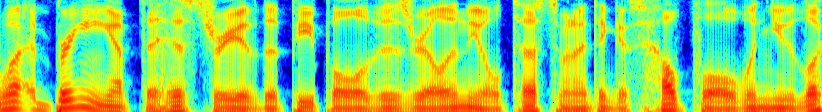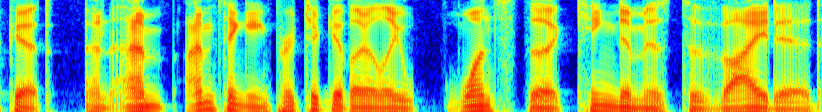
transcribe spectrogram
Well, bringing up the history of the people of Israel in the Old Testament, I think is helpful when you look at, and I'm I'm thinking particularly once the kingdom is divided,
